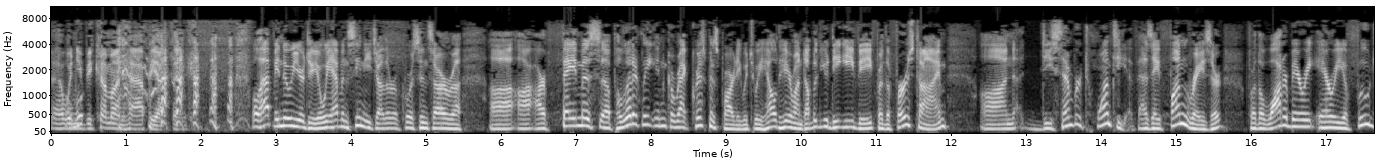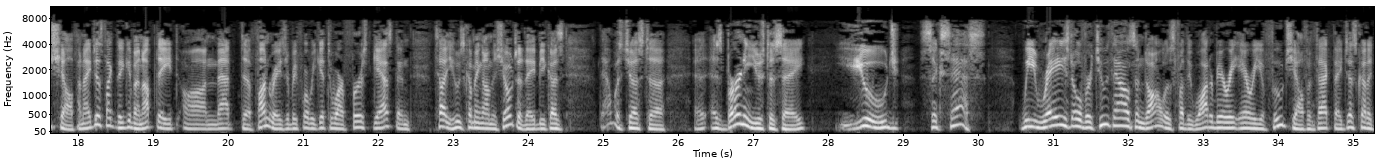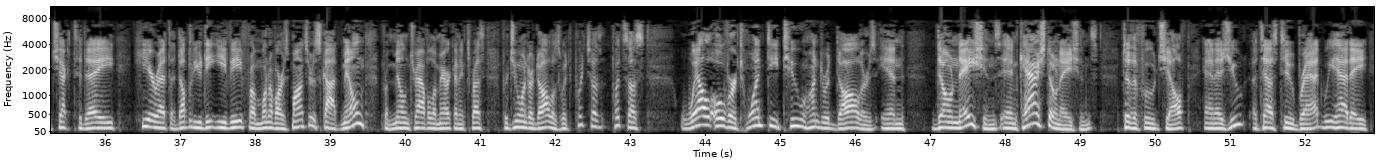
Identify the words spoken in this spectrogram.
Uh, when you become unhappy, I think. well, Happy New Year to you. We haven't seen each other, of course, since our uh, uh, our, our, famous uh, politically incorrect Christmas party, which we held here on WDEV for the first time on December 20th as a fundraiser for the Waterbury Area Food Shelf. And I'd just like to give an update on that uh, fundraiser before we get to our first guest and tell you who's coming on the show today because that was just, uh, as Bernie used to say, huge success. We raised over $2,000 for the Waterbury Area Food Shelf. In fact, I just got a check today here at the WDEV from one of our sponsors, Scott Milne from Milne Travel American Express for $200, which puts us, puts us well over $2,200 in donations and cash donations to the food shelf. And as you attest to, Brad, we had a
